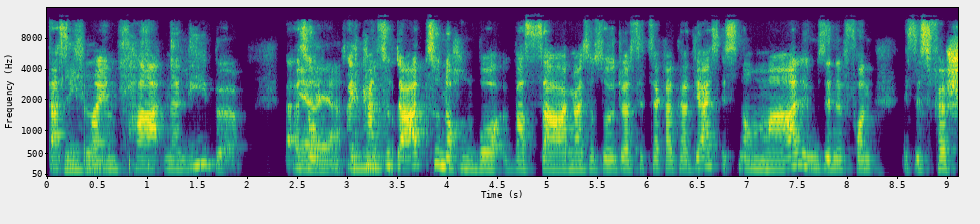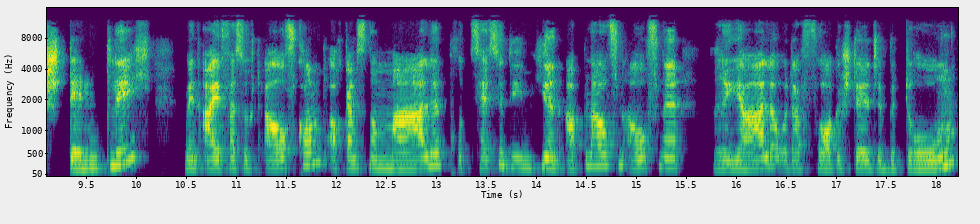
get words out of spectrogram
dass liebe. ich meinen Partner liebe. Also ja, ja. vielleicht kannst du dazu noch ein Wort, was sagen. Also so, du hast jetzt ja gerade gesagt, ja, es ist normal im Sinne von, es ist verständlich, wenn Eifersucht aufkommt, auch ganz normale Prozesse, die im Hirn ablaufen, auf eine reale oder vorgestellte Bedrohung.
